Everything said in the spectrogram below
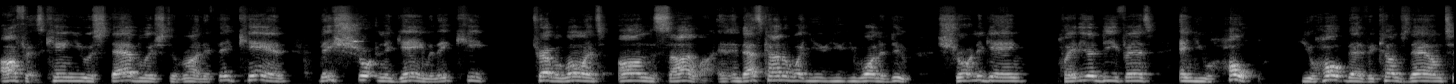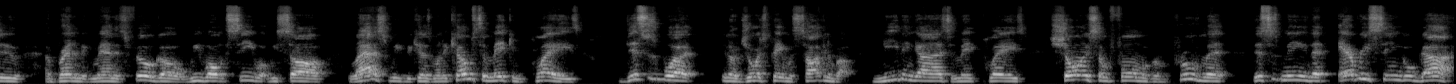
offense. Can you establish the run? If they can, they shorten the game and they keep Trevor Lawrence on the sideline. And, and that's kind of what you, you, you want to do. Shorten the game, play to your defense, and you hope, you hope that if it comes down to a Brandon McManus field goal, we won't see what we saw last week. Because when it comes to making plays, this is what you know George Paton was talking about: needing guys to make plays, showing some form of improvement. This is meaning that every single guy,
